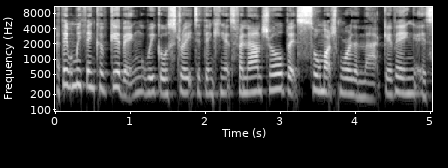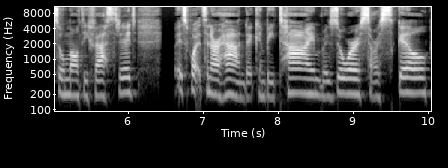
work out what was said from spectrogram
I think when we think of giving, we go straight to thinking it's financial, but it's so much more than that. Giving is so multifaceted. It's what's in our hand. It can be time, resource, our skill.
